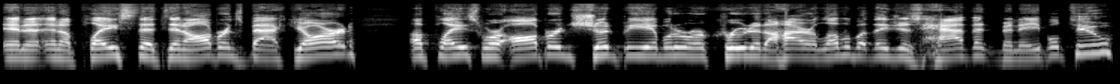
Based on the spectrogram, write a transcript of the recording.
in a, in a place that's in Auburn's backyard, a place where Auburn should be able to recruit at a higher level, but they just haven't been able to.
